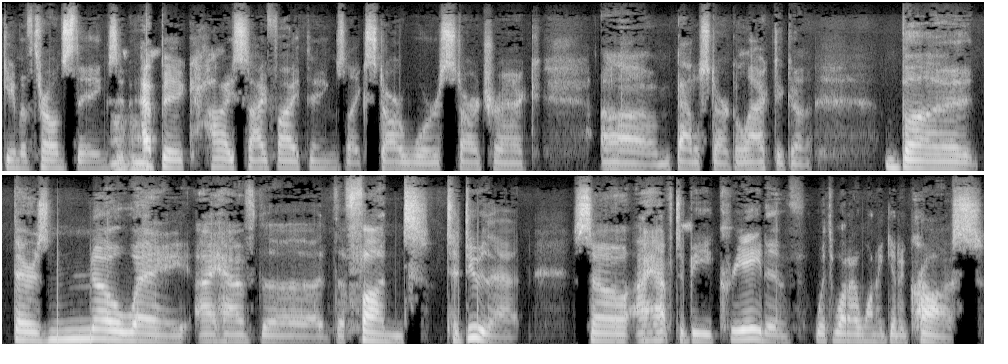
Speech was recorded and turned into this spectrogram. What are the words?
Game of Thrones things, and Mhm. epic, high sci-fi things like Star Wars, Star Trek, um, Battlestar Galactica. But there's no way I have the the funds to do that. So I have to be creative with what I want to get across.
